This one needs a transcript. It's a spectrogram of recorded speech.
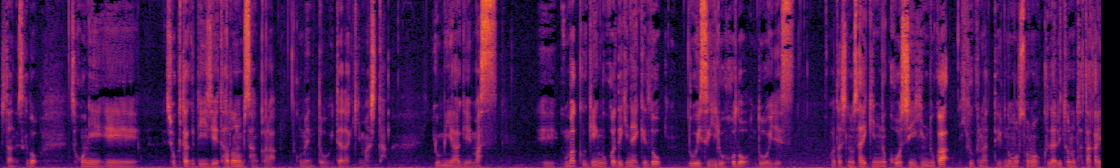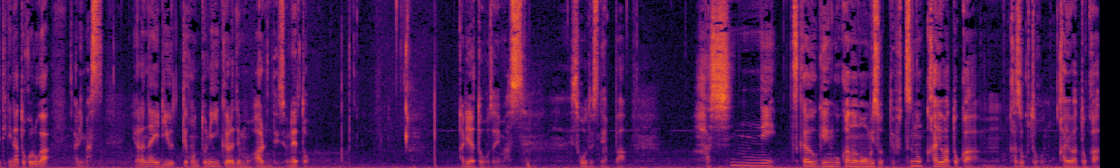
したんですけどそこに、えー、食卓 DJ 忠信さんからコメントをいただきました。読み上げます、えー、うまく言語化できないけど同意すぎるほど同意です。私の最近の更新頻度が低くなっているのもその下りとの戦い的なところがあります。やらない理由って本当にいくらでもあるんですよねと。ありがとうございます。そうですね。やっぱ発信に使う言語化の脳みそって普通の会話とか、うん、家族との会話とか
